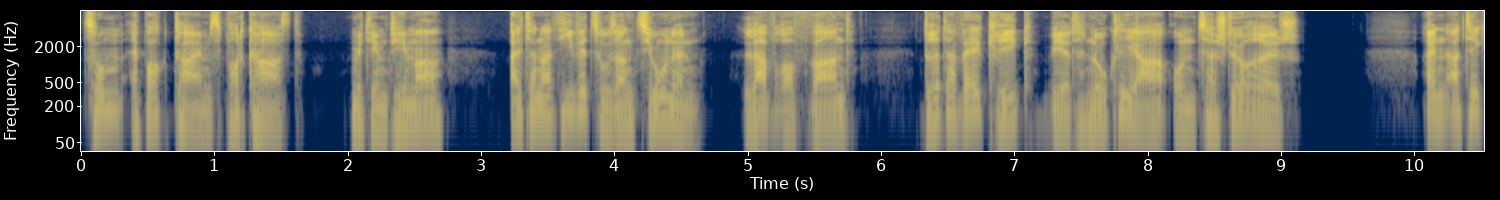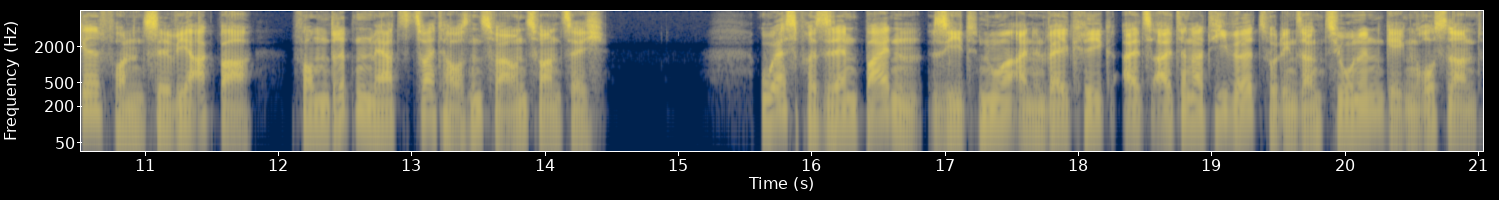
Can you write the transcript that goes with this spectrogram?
zum Epoch Times Podcast mit dem Thema Alternative zu Sanktionen. Lavrov warnt, Dritter Weltkrieg wird nuklear und zerstörerisch. Ein Artikel von Sylvia Akbar vom 3. März 2022. US-Präsident Biden sieht nur einen Weltkrieg als Alternative zu den Sanktionen gegen Russland.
